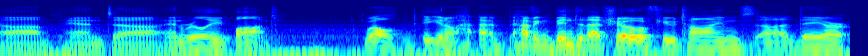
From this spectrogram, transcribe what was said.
uh, and, and really bond. Well, you know, ha having been to that show a few times, uh, they are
